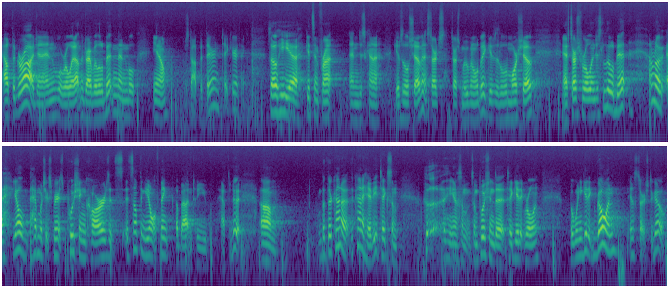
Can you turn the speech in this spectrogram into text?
out the garage, and, and we'll roll it out in the driveway a little bit, and then we'll, you know, stop it there and take care of things. So he uh, gets in front and just kind of gives a little shove, and it starts, starts moving a little bit, gives it a little more shove, and it starts rolling just a little bit. I don't know, y'all have much experience pushing cars. It's, it's something you don't think about until you have to do it. Um, but they're kind of they're kind of heavy. It takes some, you know, some, some pushing to, to get it rolling. But when you get it going, it starts to go.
